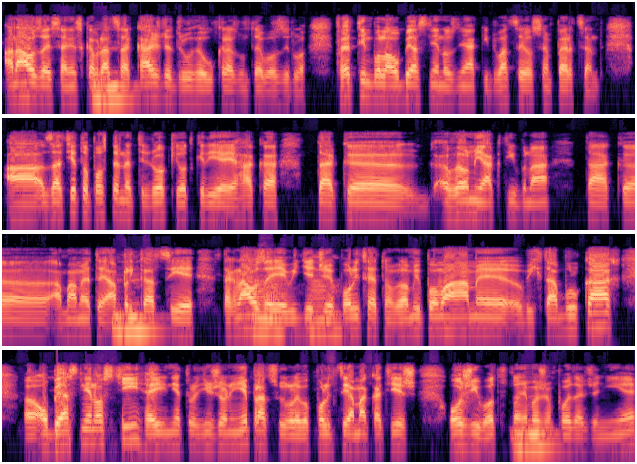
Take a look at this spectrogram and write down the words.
a naozaj sa dneska vracia mm-hmm. každé druhé ukradnuté vozidlo. Predtým bola objasnenosť nejakých 28% a za tieto posledné 3 roky, odkedy je haka, tak e, veľmi aktívna, tak e, a máme tie mhm. aplikácie, tak naozaj je vidieť, že policajtom veľmi pomáhame v ich tabulkách e, objasnenosti, hej, netvrdím, že oni nepracujú, lebo policia maká tiež o život, to mm-hmm. nemôžem povedať, že nie,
